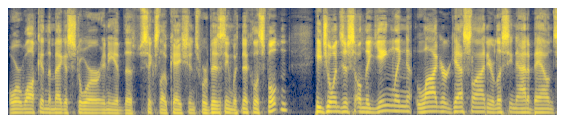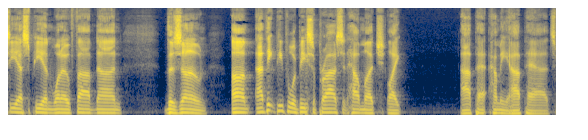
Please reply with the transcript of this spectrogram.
or walk in the mega store or any of the six locations. We're visiting with Nicholas Fulton. He joins us on the Yuengling Lager guest line. You're listening to Out of Bounds, ESPN 1059, The Zone. Um, I think people would be surprised at how much, like, iPad, how many iPads,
